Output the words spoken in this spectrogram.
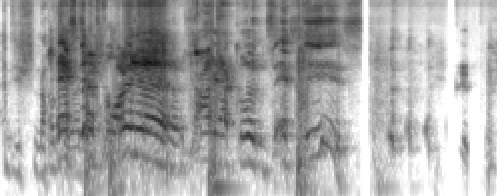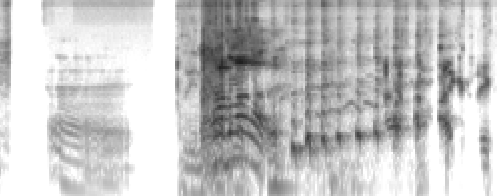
die Schnauze. Es der Freude! Raja-Kunst, es ist! Äh, Lina hat Kabal! geklickt.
